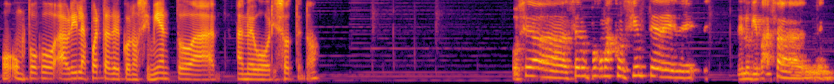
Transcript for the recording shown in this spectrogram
un poco abrir las puertas del conocimiento a, nuevos horizontes, ¿no? O sea, ser un poco más consciente de, de lo que pasa en,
